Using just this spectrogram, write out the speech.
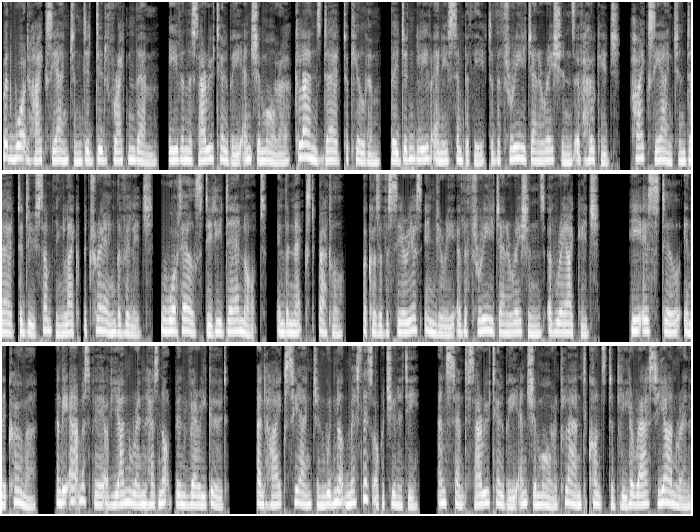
But what Xianchen did did frighten them. Even the Sarutobi and Shimura clans dared to kill them. They didn't leave any sympathy to the three generations of Hokage. Xianchen dared to do something like betraying the village. What else did he dare not? In the next battle, because of the serious injury of the three generations of Raikage, he is still in a coma, and the atmosphere of Yunren has not been very good. And Xianchen would not miss this opportunity and sent Sarutobi and Shimura clan to constantly harass Yunren,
